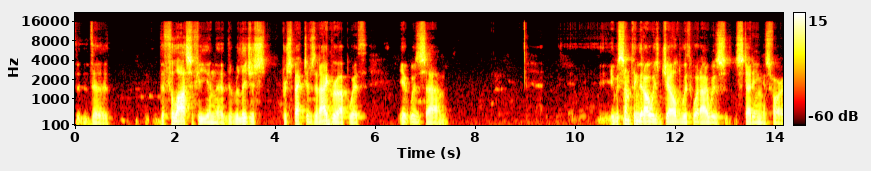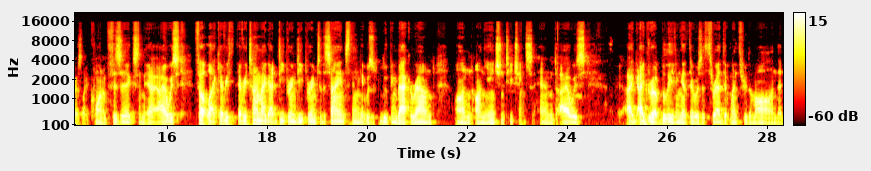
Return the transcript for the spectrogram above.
the the, philosophy and the the religious perspectives that I grew up with, it was um, it was something that always gelled with what I was studying as far as like quantum physics. And I, I, always felt like every every time I got deeper and deeper into the science thing, it was looping back around on on the ancient teachings. And I always I, I grew up believing that there was a thread that went through them all, and that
